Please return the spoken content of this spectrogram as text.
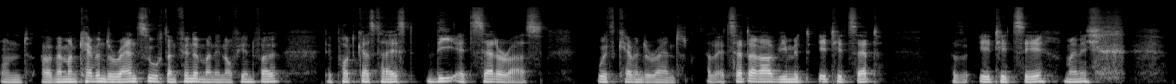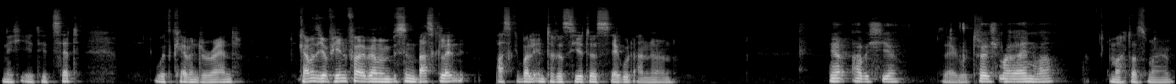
Und aber wenn man Kevin Durant sucht, dann findet man ihn auf jeden Fall. Der Podcast heißt The Etceteras with Kevin Durant. Also etc. wie mit ETZ, also ETC meine ich, nicht ETZ, with Kevin Durant. Kann man sich auf jeden Fall, wenn man ein bisschen Basketball, Basketball interessiert ist, sehr gut anhören. Ja, habe ich hier. Sehr gut. Hör ich mal rein, wa? Mach das mal.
